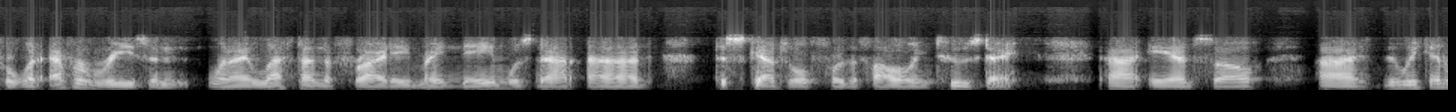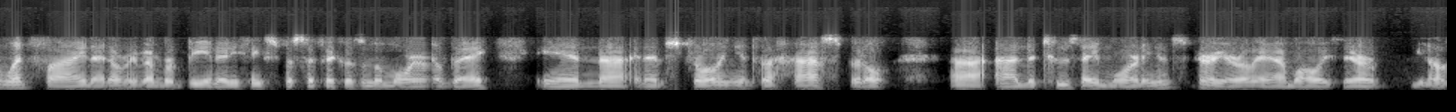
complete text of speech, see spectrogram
for whatever reason, when I left on the Friday, my name was not on the schedule for the following Tuesday, uh, and so uh, the weekend went fine. I don't remember being anything specific. It was a Memorial Day, and uh, and I'm strolling into the hospital uh, on the Tuesday morning. It's very early. I'm always there, you know,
